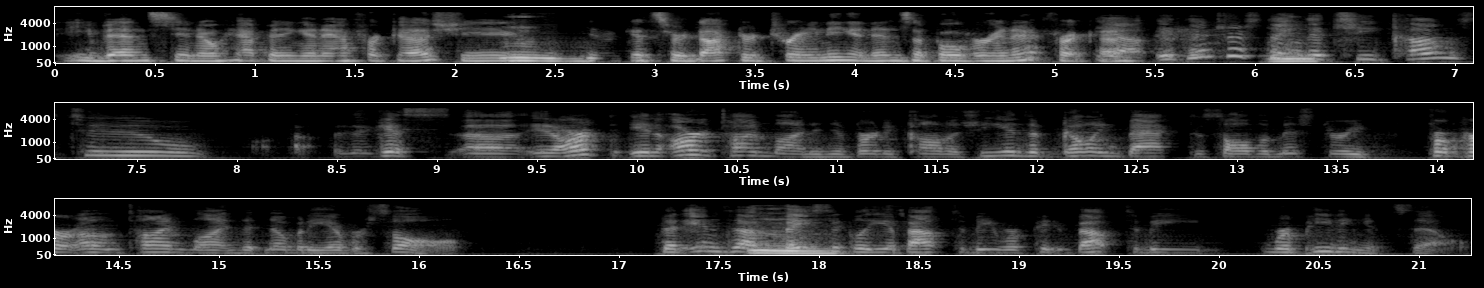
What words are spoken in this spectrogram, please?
events, you know, happening in Africa, she Mm. you know, gets her doctor training and ends up over in Africa. Yeah, it's interesting Mm. that she comes to, I guess, uh, in our in our timeline in inverted commas, she ends up going back to solve a mystery from her own timeline that nobody ever solved. That ends up Mm. basically about to be repeat, about to be repeating itself.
